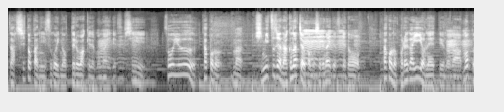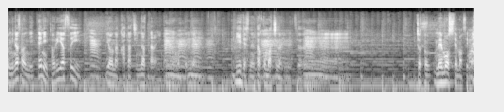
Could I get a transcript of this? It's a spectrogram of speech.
雑誌とかにすごい載ってるわけでもないですしそういうタコの、まあ、秘密じゃなくなっちゃうかもしれないですけどタコのこれがいいよねっていうのがもっと皆さんに手に取りやすいような形になったらいいなと思ってて。いいですねタコ町の秘密。ちょっとメモしてます今。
